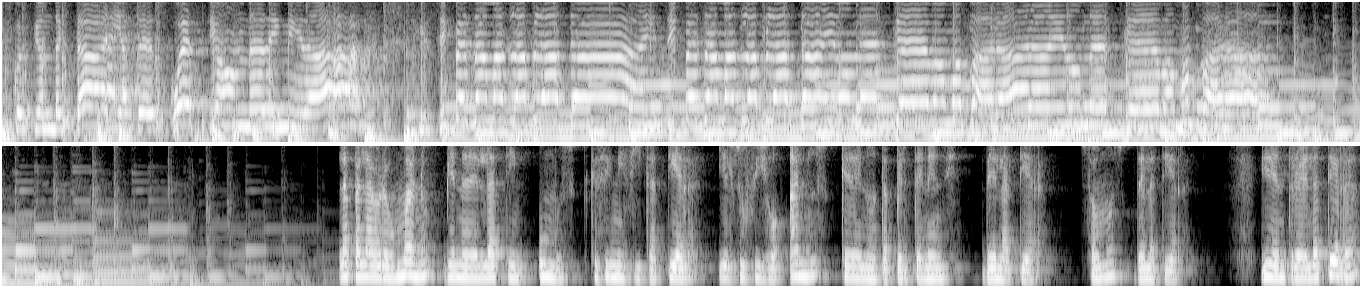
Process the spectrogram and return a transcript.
Es cuestión de hectáreas, es cuestión de dignidad. Y si pesa más la plata, y si pesa más la plata, ¿y dónde es que vamos a parar? ¿Y dónde es que vamos a parar? La palabra humano viene del latín humus, que significa tierra, y el sufijo anus, que denota pertenencia, de la tierra. Somos de la tierra y dentro de la tierra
